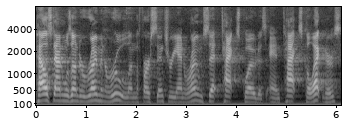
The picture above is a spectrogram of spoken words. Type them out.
Palestine was under Roman rule in the first century, and Rome set tax quotas, and tax collectors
